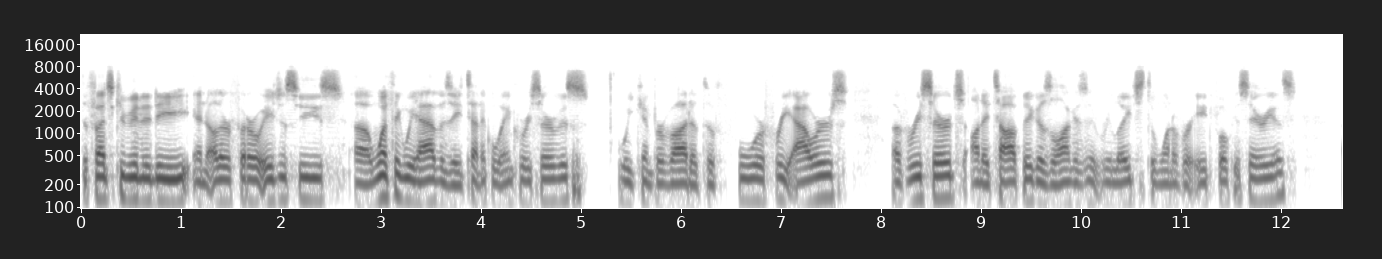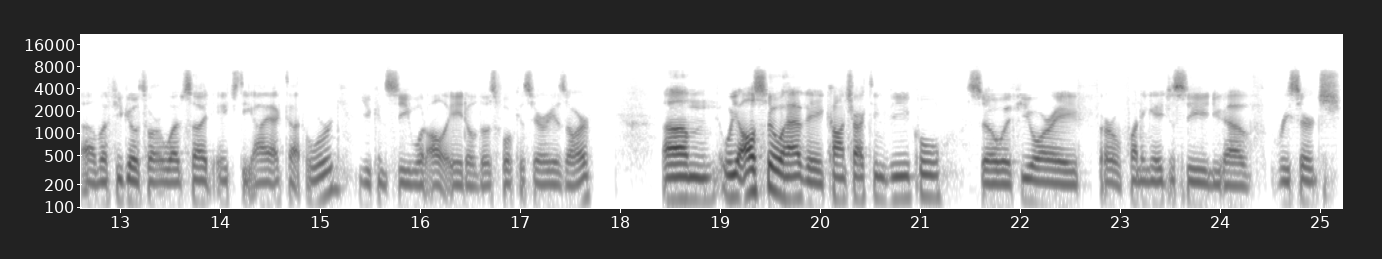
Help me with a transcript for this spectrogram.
defense community, and other federal agencies. Uh, one thing we have is a technical inquiry service. We can provide up to four free hours of research on a topic as long as it relates to one of our eight focus areas. Um, if you go to our website, hdIAC.org, you can see what all eight of those focus areas are. Um, we also have a contracting vehicle. So if you are a federal funding agency and you have research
